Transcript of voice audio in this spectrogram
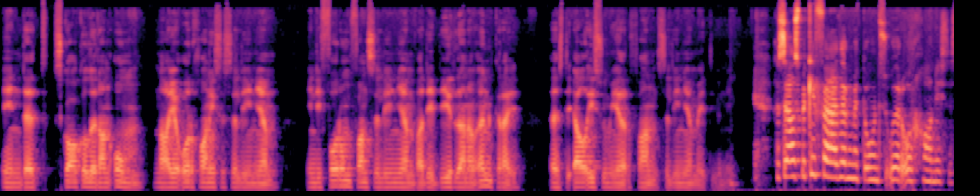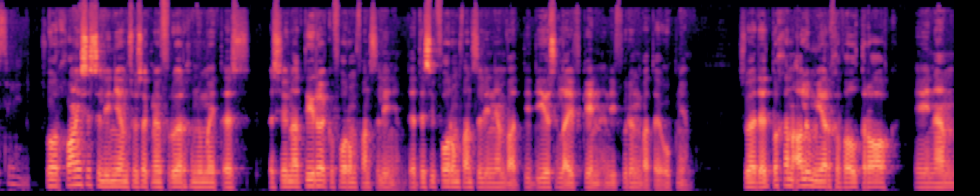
en dit skakel dit dan om na jou organiese selenium en die vorm van selenium wat die dier dan nou inkry is die L-isomeer van selenium metionien. Gesels 'n bietjie verder met ons oor organiese selenium. So organiese selenium soos ek nou vroeër genoem het is is jou natuurlike vorm van selenium. Dit is die vorm van selenium wat die dier se lyf ken in die voeding wat hy opneem. So dit begin al hoe meer gewild raak en ehm um,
